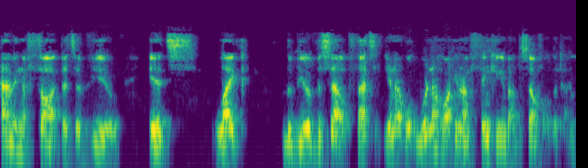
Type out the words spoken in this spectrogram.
having a thought that's a view. It's like the view of the self. That's you're not. We're not walking around thinking about the self all the time.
